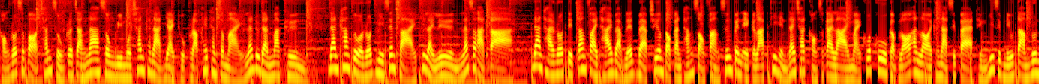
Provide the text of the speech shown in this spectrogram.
ของรถสปอร์ตชั้นสูงกระจังหน้าทรงวีโมชั่นขนาดใหญ่ถูกปรับให้ทันสมัยและดูดันมากขึ้น ด้านข้างตัวรถมีเส้นสายที่ไหลลื่นและสะอาดตา ด้านท้ายรถติดตั้งไฟท้ายแบบเลดแบบเชื่อมต่อกันทั้งสองฝั่ง ซึ่งเป็นเอกลักษณ์ที่เห็นได้ชัดของสกายไลน์ใหม่ควบคู่กับล้ออัลลอยขนาด 18-20 นิ้วตามรุ่น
